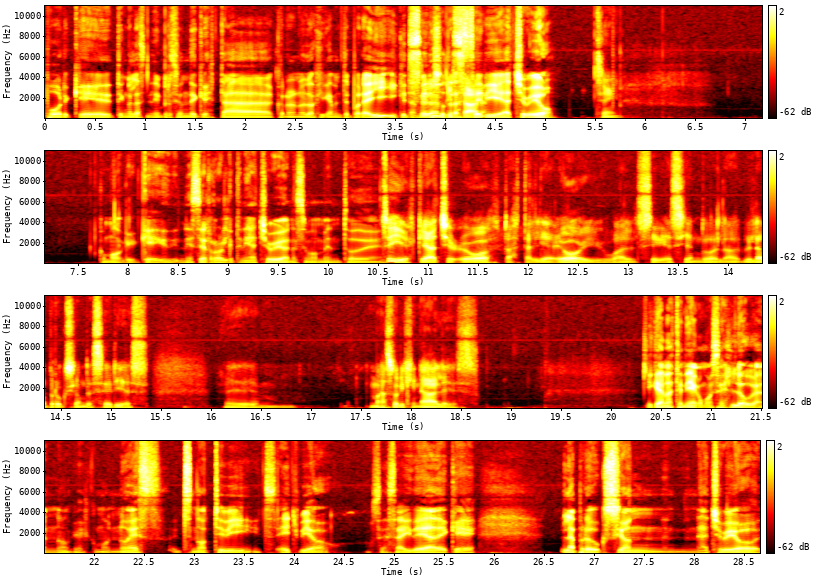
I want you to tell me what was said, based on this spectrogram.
porque tengo la, la impresión de que está cronológicamente por ahí y que también es otra serie HBO. Sí. Como que, que en ese rol que tenía HBO en ese momento de... Sí, es que HBO hasta el día de hoy igual sigue siendo de la, de la producción de series eh, más originales. Y que además tenía como ese eslogan, ¿no? Que es como, no es, it's not TV, it's HBO. O sea, esa idea de que la producción en HBO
